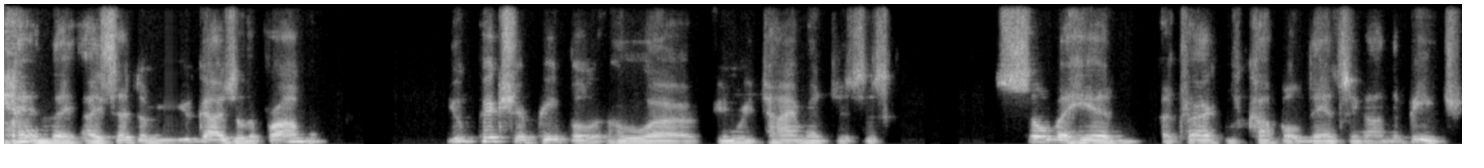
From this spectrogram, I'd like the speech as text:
and they, I said to them, you guys are the problem. You picture people who are in retirement as this silver haired, attractive couple dancing on the beach.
